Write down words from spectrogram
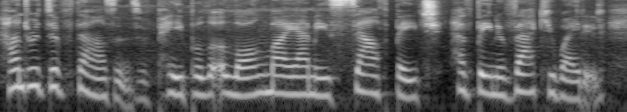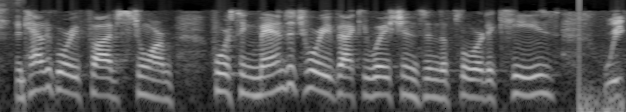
Hundreds of thousands of people along Miami's South Beach have been evacuated. A Category 5 storm forcing mandatory evacuations in the Florida Keys. We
